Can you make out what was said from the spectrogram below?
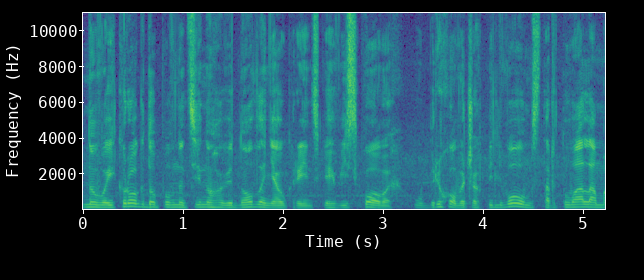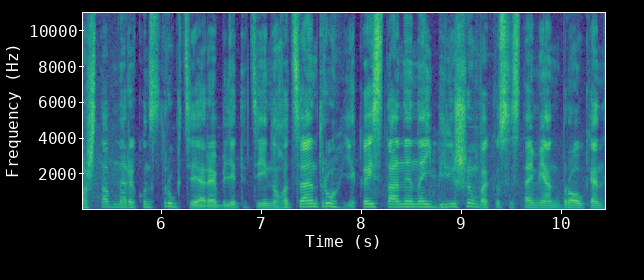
Новий крок до повноцінного відновлення українських військових. У Брюховичах під Львовом стартувала масштабна реконструкція реабілітаційного центру, який стане найбільшим в екосистемі Unbroken.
